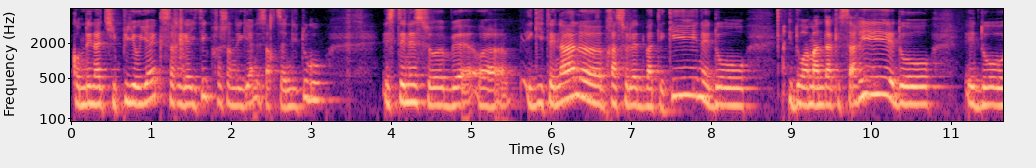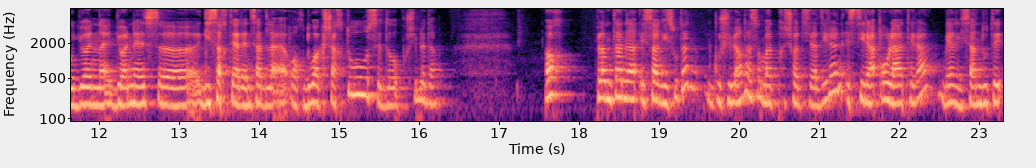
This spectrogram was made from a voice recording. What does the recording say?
kondenatzi pioiek, zer egaitik presondegian ezartzen ditugu. Ez denez uh, uh, egiten al, uh, brazolet batekin, edo, edo amandak ezari, edo, edo joan, joanez uh, gizartearen zadla orduak sartuz, edo posible da. Hor, plantan ezagizuten, ikusi behar da, zonbat presoatzera diren, ez dira hola atera, behar izan dute,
